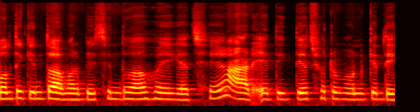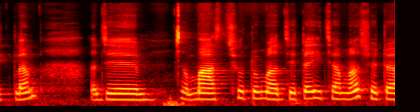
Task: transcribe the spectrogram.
বলতে কিন্তু আমার বেসিন ধোয়া হয়ে গেছে, আর এদিক দিয়ে ছোট বোনকে দেখলাম। যে মাছ, ছোট মাছ যেটা ইচ্ছা মাছ, সেটা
